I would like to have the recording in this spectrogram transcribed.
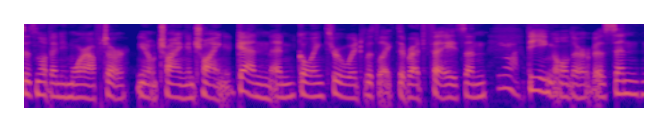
does not anymore after, you know, trying and trying again and going through it with like the red face and yeah. being all nervous. And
